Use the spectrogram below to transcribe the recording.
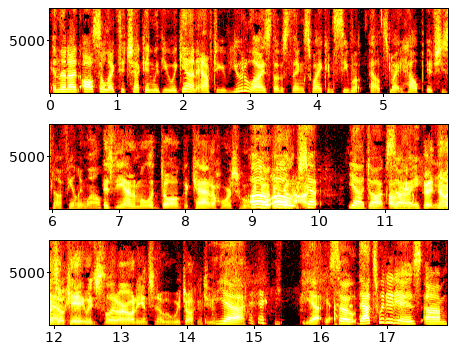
and then I'd also like to check in with you again after you've utilized those things so I can see what else might help if she's not feeling well. Is the animal a dog, a cat, a horse? Who are we Oh, talking oh, about? she- yeah, dog. Okay, Sorry. good. No, it's okay. We just let our audience know who we're talking to. Yeah. Yeah. So that's what it is. Um,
